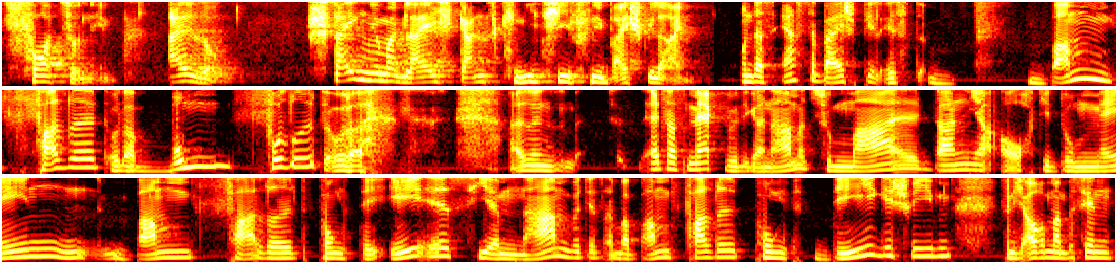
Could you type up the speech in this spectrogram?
vorzunehmen. Also, steigen wir mal gleich ganz knietief in die Beispiele ein. Und das erste Beispiel ist fuzzelt oder Bum fusselt oder also etwas merkwürdiger Name, zumal dann ja auch die Domain bumfuzzled.de ist. Hier im Namen wird jetzt aber bumfuzzled.de geschrieben. Finde ich auch immer ein bisschen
